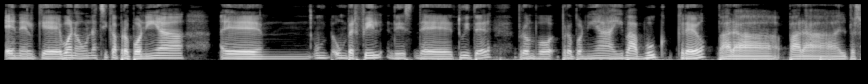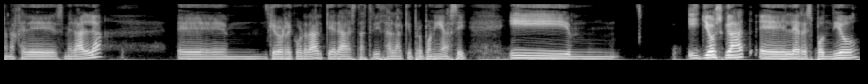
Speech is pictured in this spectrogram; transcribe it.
en el que, bueno, una chica proponía eh, un, perfil de, Twitter, proponía Iva Book, creo, para, para el personaje de Esmeralda. Em, quiero recordar que era esta actriz a la que proponía, sí. Y, y Josh Gad eh, le respondió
